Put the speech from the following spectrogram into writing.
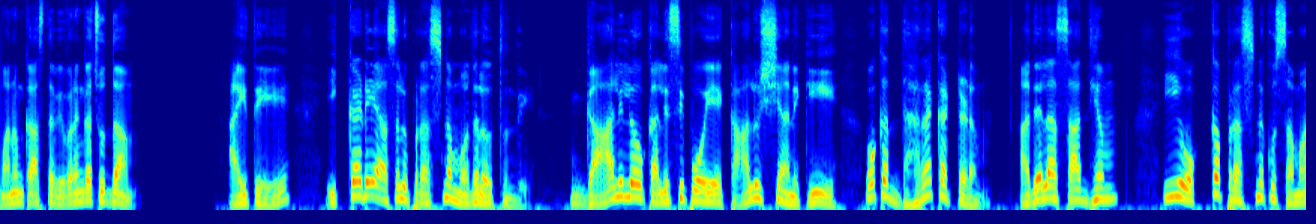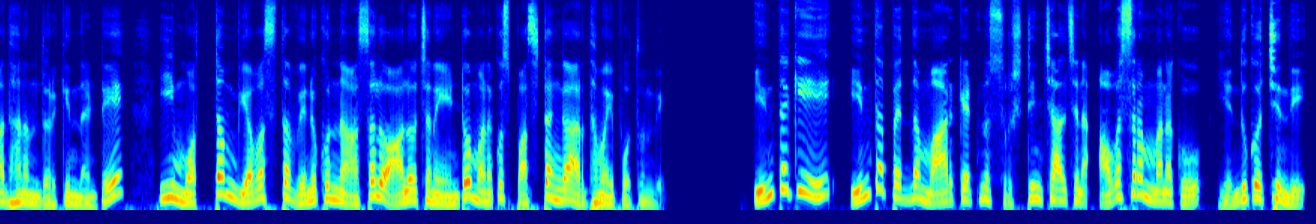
మనం కాస్త వివరంగా చూద్దాం. అయితే ఇక్కడే అసలు ప్రశ్న మొదలవుతుంది. గాలిలో కలిసిపోయే కాలుష్యానికి ఒక ధర కట్టడం. అదెలా సాధ్యం? ఈ ఒక్క ప్రశ్నకు సమాధానం దొరికిందంటే ఈ మొత్తం వ్యవస్థ వెనుకున్న అసలు ఆలోచన ఏంటో మనకు స్పష్టంగా అర్థమైపోతుంది. ఇంతకీ ఇంత పెద్ద మార్కెట్ను సృష్టించాల్సిన అవసరం మనకు ఎందుకొచ్చింది?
